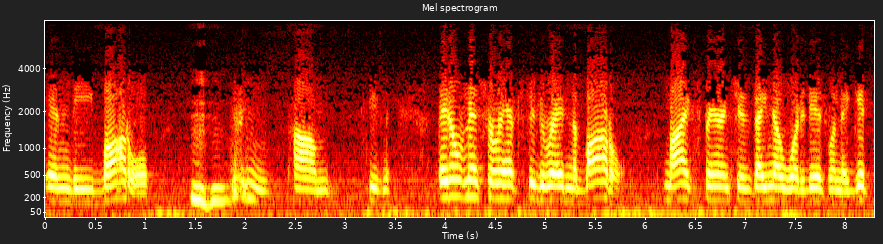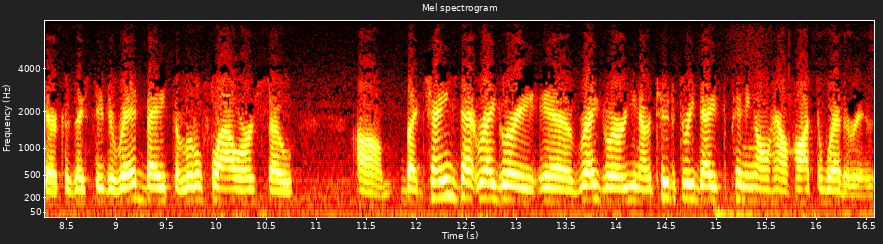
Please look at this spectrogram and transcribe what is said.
in the bottle. um, excuse me. They don't necessarily have to see the red in the bottle. My experience is they know what it is when they get there because they see the red base, the little flower. So, um, but change that regularly, uh, regular, you know, two to three days depending on how hot the weather is.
